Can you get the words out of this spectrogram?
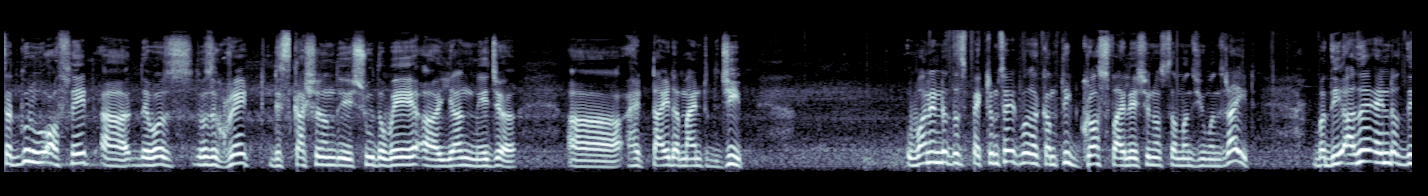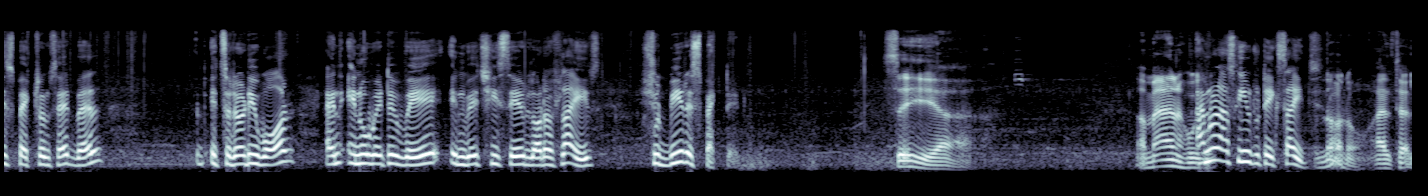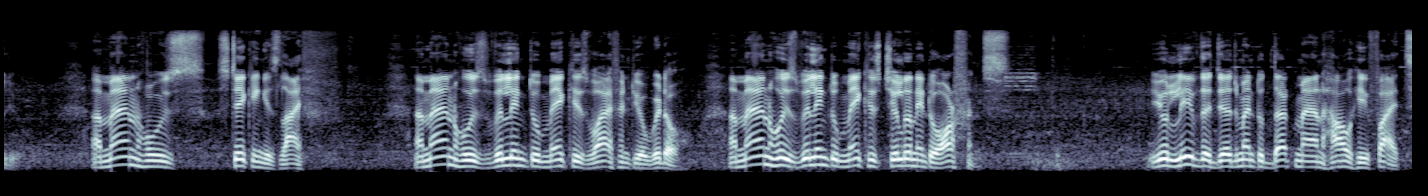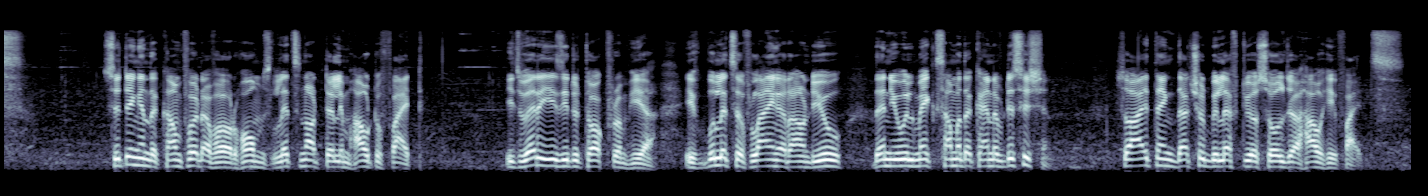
Sadhguru, of late, uh, there, was, there was a great discussion on the issue, the way a young major uh, had tied a man to the jeep. One end of the spectrum said it was a complete gross violation of someone's human right. But the other end of the spectrum said, well, it's a dirty war, an innovative way in which he saved a lot of lives should be respected. See, uh, a man who… I'm not asking you to take sides. No, no, I'll tell you. A man who's staking his life, a man who is willing to make his wife into a widow, a man who is willing to make his children into orphans, you leave the judgment to that man how he fights. Sitting in the comfort of our homes, let's not tell him how to fight. It's very easy to talk from here. If bullets are flying around you, then you will make some other kind of decision. So I think that should be left to your soldier how he fights.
